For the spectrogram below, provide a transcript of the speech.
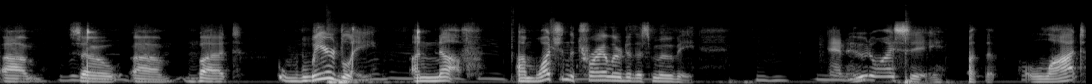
Um, so, um, but weirdly enough, I'm watching the trailer to this movie, and who do I see but the lot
